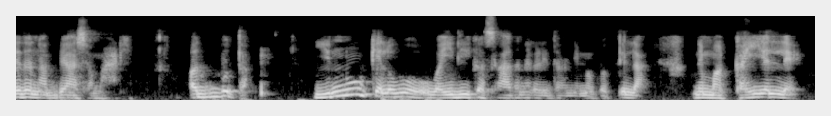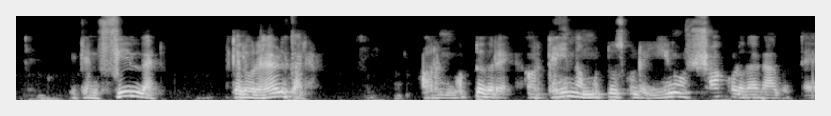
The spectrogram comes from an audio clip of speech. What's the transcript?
ಇದನ್ನು ಅಭ್ಯಾಸ ಮಾಡಿ. ಅದ್ಭುತ. ಇನ್ನೂ ಕೆಲವು ವೈದಿಕ ಸಾಧನಗಳಿದ್ದಾವೆ ನಿಮಗೆ ಗೊತ್ತಿಲ್ಲ. ನಿಮ್ಮ ಕೈಯಲ್ಲೇ ಯು ಕ್ಯಾನ್ ಫೀಲ್ ದಟ್ ಕೆಲವರು ಹೇಳ್ತಾರೆ, ಅವ್ರನ್ನ ಮುಟ್ಟಿದ್ರೆ, ಅವ್ರ ಕೈಯಿಂದ ಮುಟ್ಟಿಸ್ಕೊಂಡ್ರೆ ಏನೋ ಶಾಕ್ ಹೊಡೆದಾಗ ಆಗುತ್ತೆ.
